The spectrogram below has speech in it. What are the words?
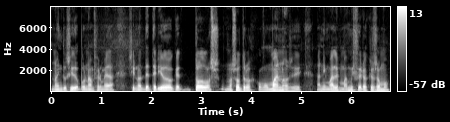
no inducido por una enfermedad, sino el deterioro que todos nosotros, como humanos y animales mamíferos que somos,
